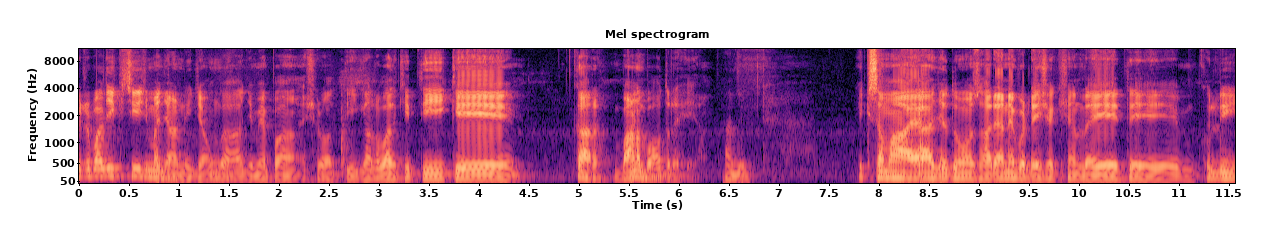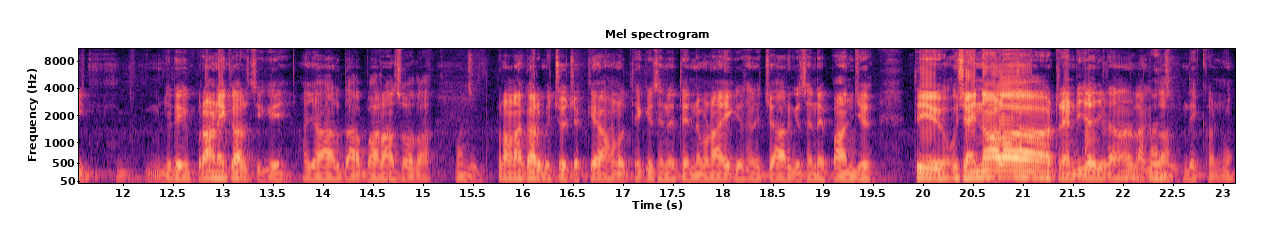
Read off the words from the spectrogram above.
ਪਿਟਰਪਾਲ ਜੀ ਇੱਕ ਚੀਜ਼ ਮੈਂ ਜਾਣਨੀ ਚਾਹੂੰਗਾ ਜਿਵੇਂ ਆਪਾਂ ਸ਼ੁਰੂਆਤੀ ਗੱਲਬਾਤ ਕੀਤੀ ਕਿ ਘਰ ਬਣ ਬਹੁਤ ਰਹੇ ਆ। ਹਾਂਜੀ। ਇੱਕ ਸਮਾਂ ਆਇਆ ਜਦੋਂ ਸਾਰਿਆਂ ਨੇ ਵੱਡੇ ਸੈਕਸ਼ਨ ਲਏ ਤੇ ਖੁੱਲੀ ਜਿਹੜੇ ਪੁਰਾਣੇ ਘਰ ਸੀਗੇ 1000 ਦਾ 1200 ਦਾ। ਹਾਂਜੀ। ਪੁਰਾਣਾ ਘਰ ਵਿੱਚੋਂ ਚੱਕਿਆ ਹੁਣ ਉੱਥੇ ਕਿਸੇ ਨੇ ਤਿੰਨ ਬਣਾਏ ਕਿਸੇ ਨੇ ਚਾਰ ਕਿਸੇ ਨੇ ਪੰਜ। ਤੇ ਉਹ ਚਾਈਨਾ ਵਾਲਾ ਟ੍ਰੈਂਡ ਜਿਹਾ ਜਿਹੜਾ ਨਾ ਲੱਗਦਾ ਦੇਖਣ ਨੂੰ।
